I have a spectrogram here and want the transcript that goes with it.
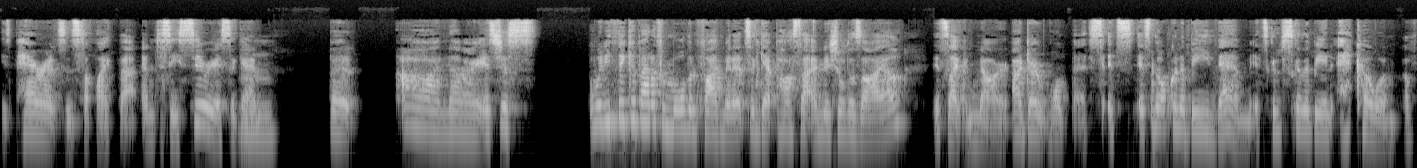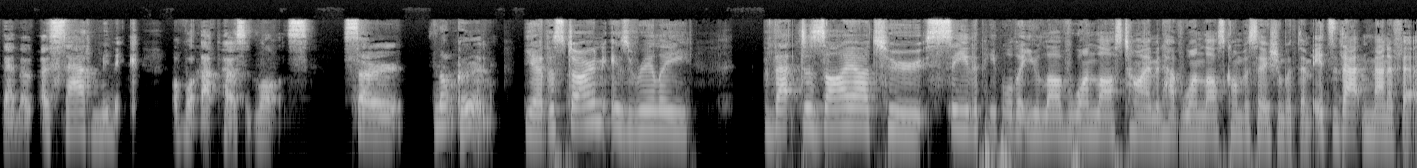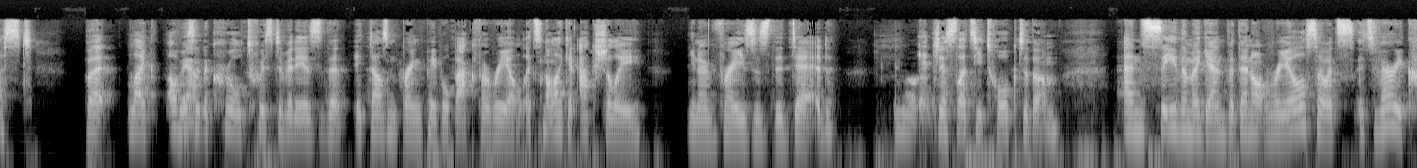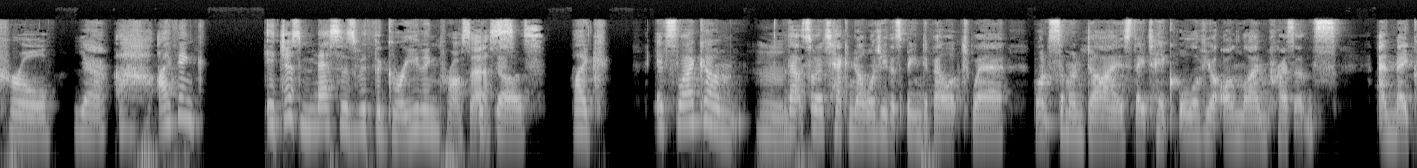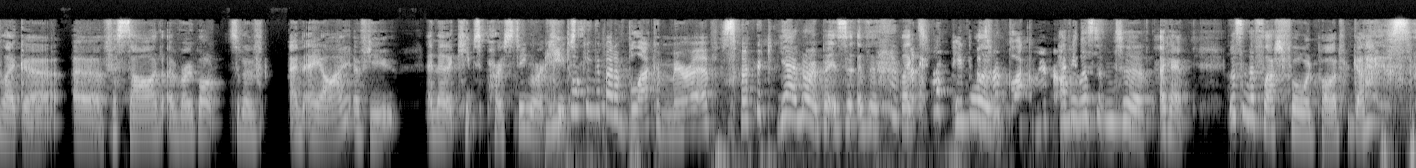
his parents and stuff like that, and to see Sirius again. Mm. But, oh no, it's just, when you think about it for more than five minutes and get past that initial desire, it's like, no, I don't want this. It's it's not going to be them. It's just going to be an echo of, of them, a, a sad mimic of what that person was. So, it's not good. Yeah, the stone is really that desire to see the people that you love one last time and have one last conversation with them. It's that manifest. But like obviously Yeah. the cruel twist of it is that it doesn't bring people back for real. It's not like it actually, you know, raises the dead. No. It just lets you talk to them and see them again, but they're not real, so it's it's very cruel. Yeah, Uh, I think it just messes with the grieving process. it does. Like It's like um hmm. that sort of technology that's being developed where once someone dies, they take all of your online presence and make like a, a facade, a robot sort of an AI of you, and then it keeps posting or it Are you keeps. talking about a Black Mirror episode? yeah, no, but it's, it's like That's from- people That's are. Black Mirror. Have you listened to? Okay, listen to Flash Forward Pod, guys.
